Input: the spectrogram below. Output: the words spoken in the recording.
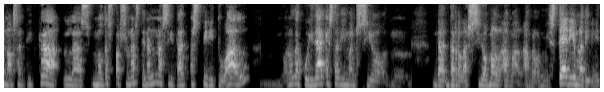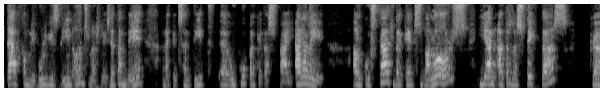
en el sentit que les, moltes persones tenen una necessitat espiritual bueno, de cuidar aquesta dimensió de, de relació amb el, amb, el, amb el misteri, amb la divinitat, com li vulguis dir. No? Doncs l'Església també, en aquest sentit, eh, ocupa aquest espai. Ara bé, al costat d'aquests valors hi ha altres aspectes que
